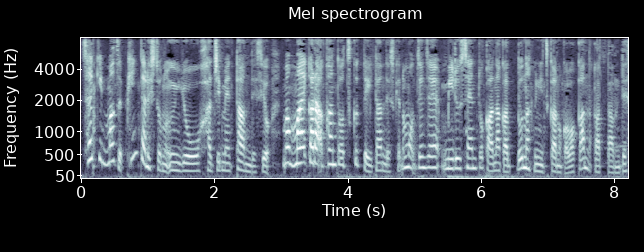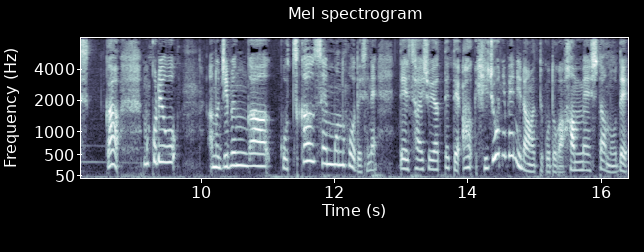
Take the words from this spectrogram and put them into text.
最近まずピンタレストの運用を始めたんですよ。まあ、前からアカウントを作っていたんですけども、全然見る線とかなんかどんな風に使うのかわかんなかったんですが、まあ、これをあの自分がこう使う専門の方ですね。で、最初やってて、あ、非常に便利だなってことが判明したので、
